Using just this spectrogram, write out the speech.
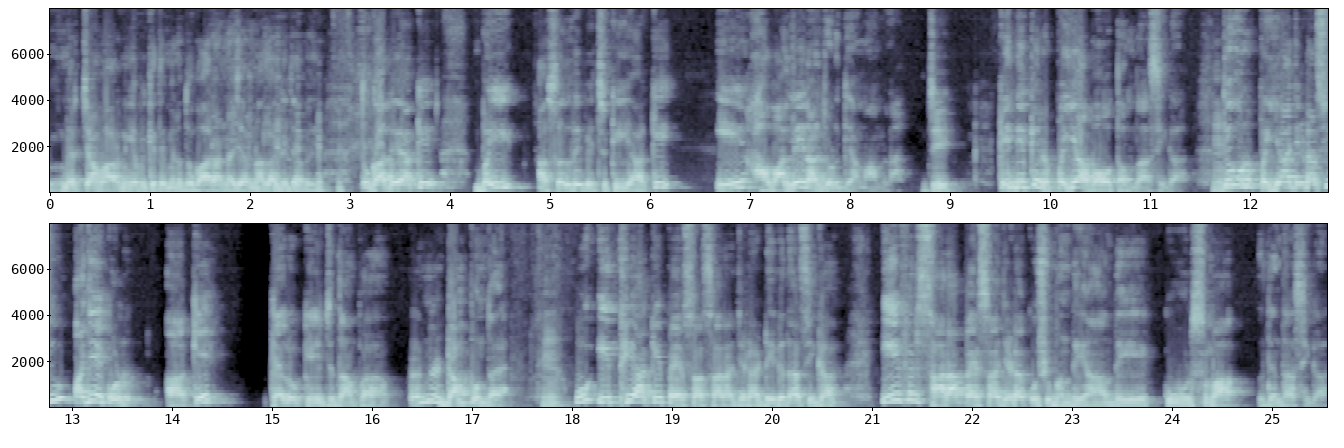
ਮਿਰਚਾਂ ਵਾਰਨੀਆਂ ਵੀ ਕਿਤੇ ਮੈਨੂੰ ਦੁਬਾਰਾ ਨਜ਼ਰ ਨਾ ਲੱਗ ਜਾਵੇ। ਤਾਂ ਗੱਲ ਇਹ ਆ ਕਿ ਬਈ ਅਸਲ ਦੇ ਵਿੱਚ ਕੀ ਆ ਕਿ ਇਹ ਹਵਾਲੇ ਨਾਲ ਜੁੜ ਗਿਆ ਮਾਮਲਾ। ਜੀ। ਕਹਿੰਦੇ ਕਿ ਰੁਪਈਆ ਬਹੁਤ ਆਉਂਦਾ ਸੀਗਾ। ਤੇ ਉਹ ਰੁਪਈਆ ਜਿਹੜਾ ਸੀ ਉਹ ਅਜੇ ਕੋਲ ਆ ਕੇ ਕਹਿ ਲੋ ਕਿ ਜਦਾਂ ਆਪਾਂ ਡੰਪ ਹੁੰਦਾ ਹੈ। ਉਹ ਇੱਥੇ ਆ ਕੇ ਪੈਸਾ ਸਾਰਾ ਜਿਹੜਾ ਡਿੱਗਦਾ ਸੀਗਾ ਇਹ ਫਿਰ ਸਾਰਾ ਪੈਸਾ ਜਿਹੜਾ ਕੁਝ ਬੰਦਿਆਂ ਦੇ ਕੋਲ ਸੰਭਾਲ ਦਿੰਦਾ ਸੀਗਾ।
